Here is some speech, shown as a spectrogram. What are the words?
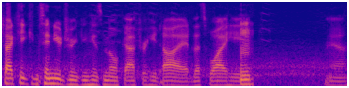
fact, he continued drinking his milk after he died. That's why he. Hmm. Yeah.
